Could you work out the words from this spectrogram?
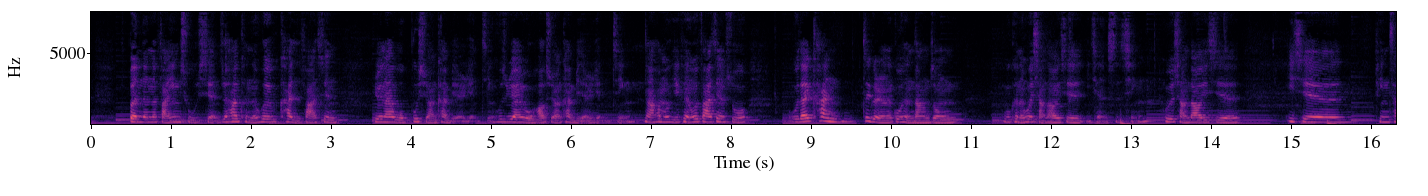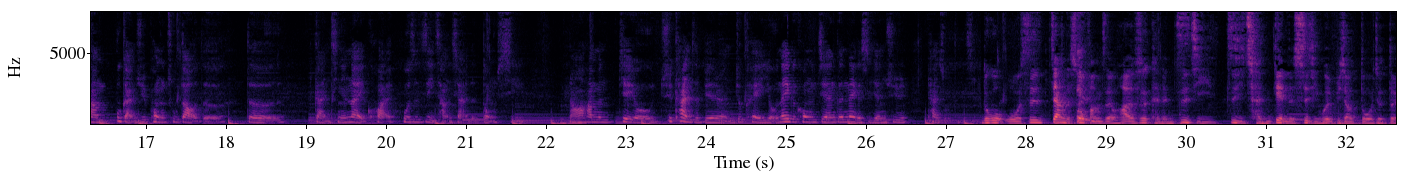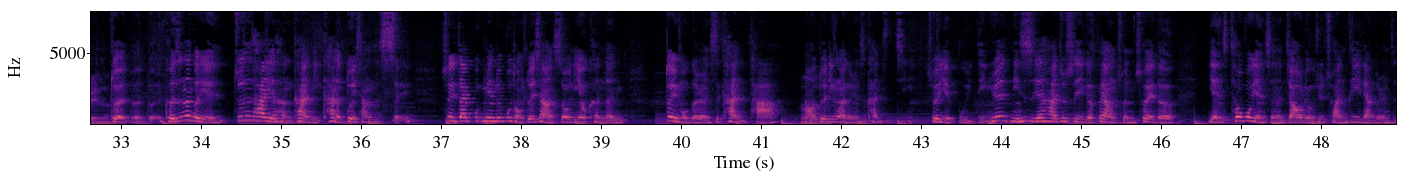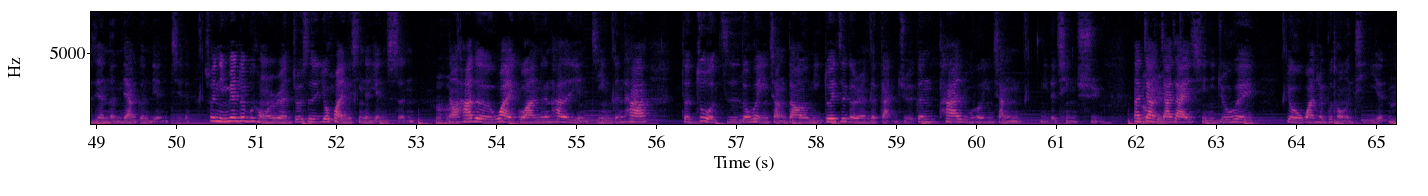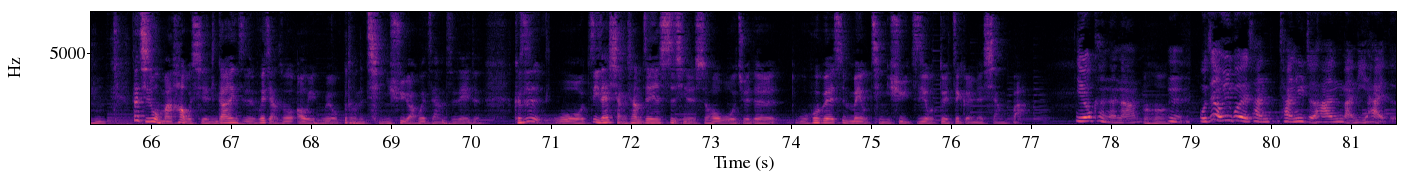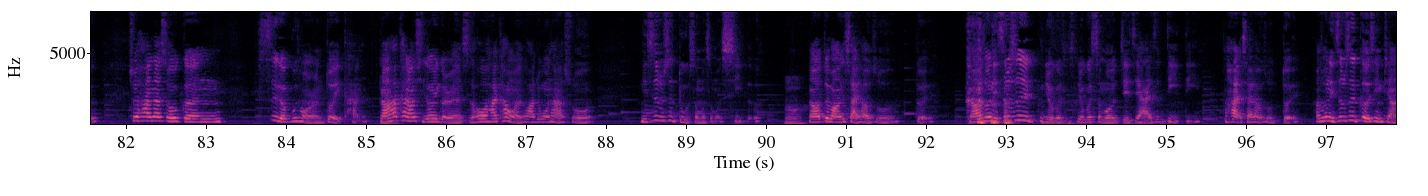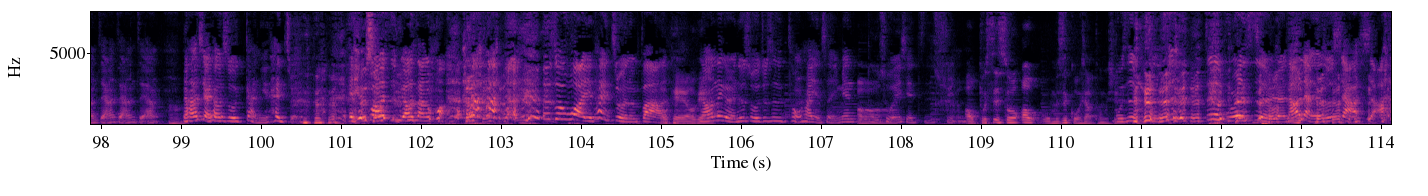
本能的反应出现，就他可能会开始发现，原来我不喜欢看别人眼睛，或是原来我好喜欢看别人眼睛。那他们也可能会发现说，我在看这个人的过程当中，我可能会想到一些以前的事情，或者想到一些一些平常不敢去碰触到的的。感情的那一块，或是自己藏起来的东西，然后他们借由去看着别人，就可以有那个空间跟那个时间去探索自己。如果我是这样的受访者的话，就是可能自己自己沉淀的事情会比较多，就对了。对对对，可是那个也就是他也很看你看的对象是谁，所以在不面对不同对象的时候，你有可能对某个人是看他，然后对另外一个人是看自己，所以也不一定，因为凝视时间它就是一个非常纯粹的。眼透过眼神的交流去传递两个人之间的能量跟连接，所以你面对不同的人，就是又换一个新的眼神，uh. 然后他的外观跟他的眼睛跟他的坐姿都会影响到你对这个人的感觉，跟他如何影响你的情绪。那这样加在一起.你就会。有完全不同的体验。嗯哼，但其实我蛮好奇的，你刚刚一直会讲说，哦，也会有不同的情绪啊，会怎样之类的。可是我自己在想象这件事情的时候，我觉得我会不会是没有情绪，只有对这个人的想法？也有可能啊。嗯哼，嗯，我之前有遇过的参参与者，他蛮厉害的，就他那时候跟四个不同人对看，然后他看到其中一个人的时候，他看完的话就问他说：“你是不是读什么什么系的？”嗯，然后对方就吓一跳说：“对。”然后他说，你是不是有个 有个什么姐姐还是弟弟？然后他也吓一跳说对。他说，你是不是个性平常怎样怎样怎样？然后他吓一跳说，干也太准了吧！哎，不好意思，不要脏话。他说哇也太准了吧。OK OK。然后那个人就说，就是从他眼神里面读出了一些资讯。哦，不是说哦，我们是国小同学。不是不是，是这个不认识的人。然后两个人都吓傻。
